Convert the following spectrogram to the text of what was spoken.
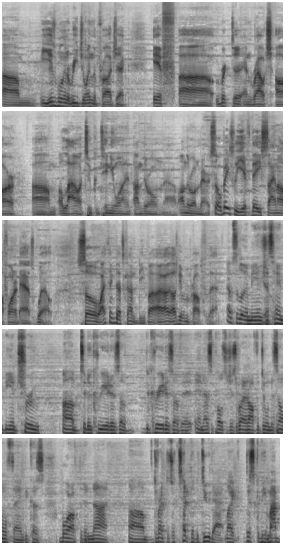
um, he is willing to rejoin the project if uh, Richter and Rauch are um, allowed to continue on it on their own uh, on their own merit. So basically, if they sign off on it as well. So I think that's kind of deep. I, I- I'll give him props for that. Absolutely, I mean, it's just him being true um, to the creators of the creators of it, and as opposed to just running off and doing his own thing. Because more often than not, um, directors are tempted to do that. Like this could be my,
